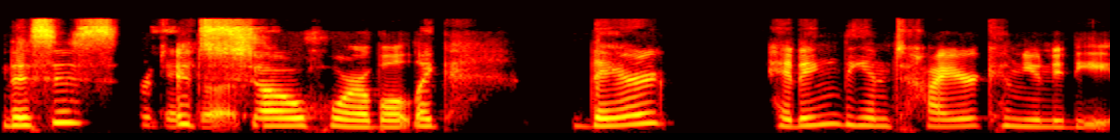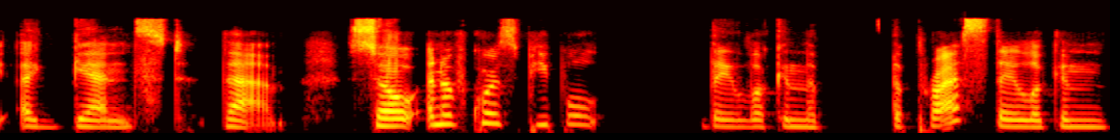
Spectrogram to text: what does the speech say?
This is it's so horrible. Like they're pitting the entire community against them. So, and of course, people they look in the the press, they look in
